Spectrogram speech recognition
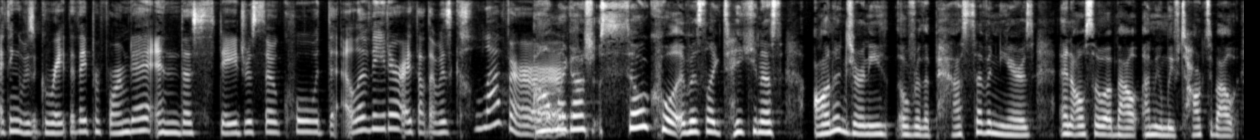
I think it was great that they performed it, and the stage was so cool with the elevator. I thought that was clever. Oh my gosh, so cool. It was like taking us on a journey over the past seven years, and also about, I mean, we've talked about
